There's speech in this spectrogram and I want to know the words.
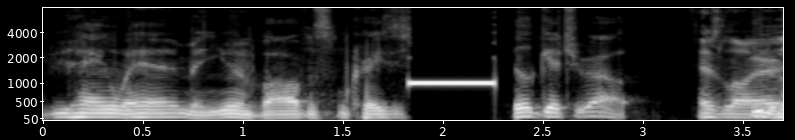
if you hang with him and you involved in some crazy, shit, he'll get you out. His lawyers.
